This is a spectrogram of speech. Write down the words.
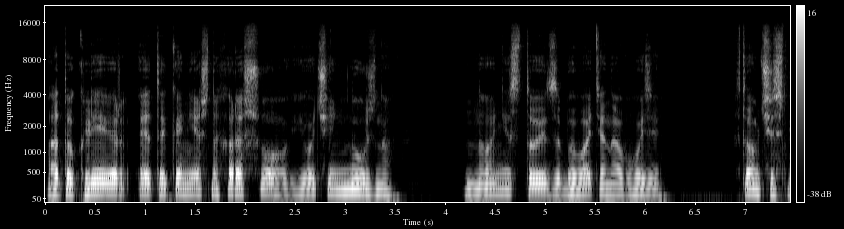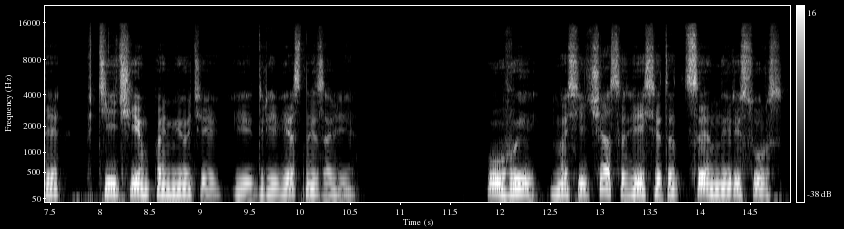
А то клевер это, конечно, хорошо и очень нужно, но не стоит забывать о навозе, в том числе птичьем помете и древесной золе. Увы, но сейчас весь этот ценный ресурс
